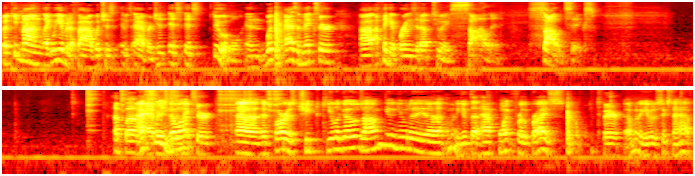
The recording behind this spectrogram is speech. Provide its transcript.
But keep in mind, like we give it a five, which is it's average. It, it's it's doable, and with as a mixer, uh, I think it brings it up to a solid, solid six. Above Actually, average you know what? mixer. uh, as far as cheap tequila goes, I'm gonna give it a. Uh, I'm gonna give it that half point for the price. It's fair. I'm gonna give it a six and a half.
